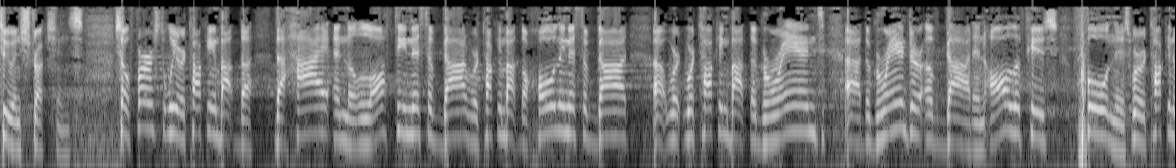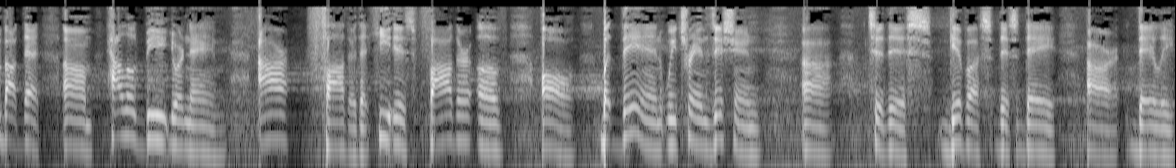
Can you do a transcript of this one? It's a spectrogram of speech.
to instructions. So first we are talking about the, the high and the loftiness of God. We're talking about the holiness of God. Uh, we're, we're talking about the grand, uh, the grandeur of God and all of His fullness. We're talking about that. Um, hallowed be your name. Our Father, that He is Father of all. But then we transition uh, to this give us this day our daily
